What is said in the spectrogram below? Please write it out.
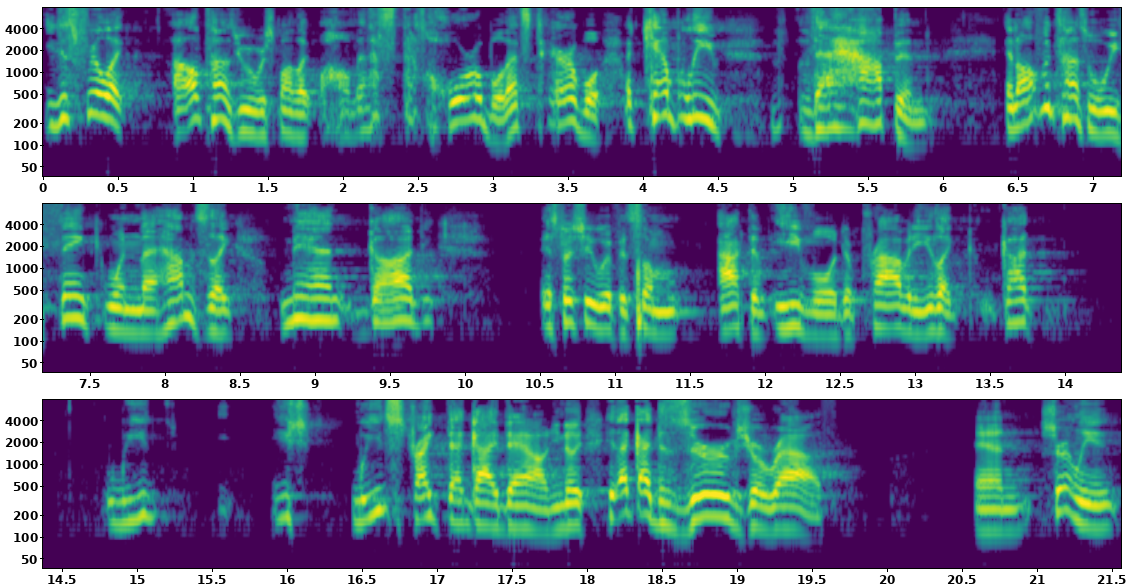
You just feel like a lot of times we respond like, "Oh man, that's that's horrible. That's terrible. I can't believe that happened." And oftentimes, what we think when that happens is like, "Man, God." Especially if it's some act of evil or depravity, you're like, God, we, you, we strike that guy down? You know, that guy deserves your wrath. And certainly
